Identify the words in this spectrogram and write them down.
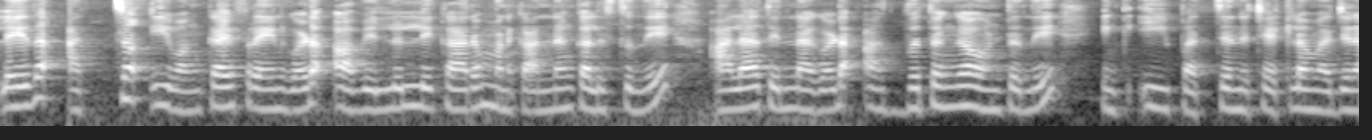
లేదా అచ్చం ఈ వంకాయ ఫ్రైని కూడా ఆ వెల్లుల్లి కారం మనకు అన్నం కలుస్తుంది. అలా తిన్నా కూడా అద్భుతంగా ఉంటుంది. ఇంక ఈ పచ్చని చెట్ల మధ్యన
